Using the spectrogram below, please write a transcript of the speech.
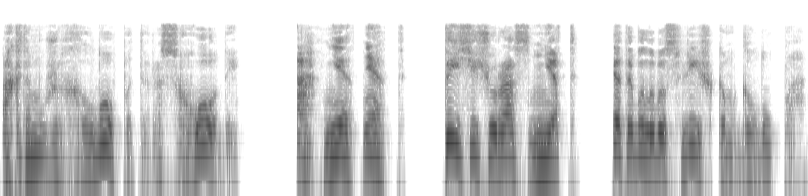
А к тому же хлопоты, расходы. А, нет, нет, тысячу раз нет. Это было бы слишком глупо.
